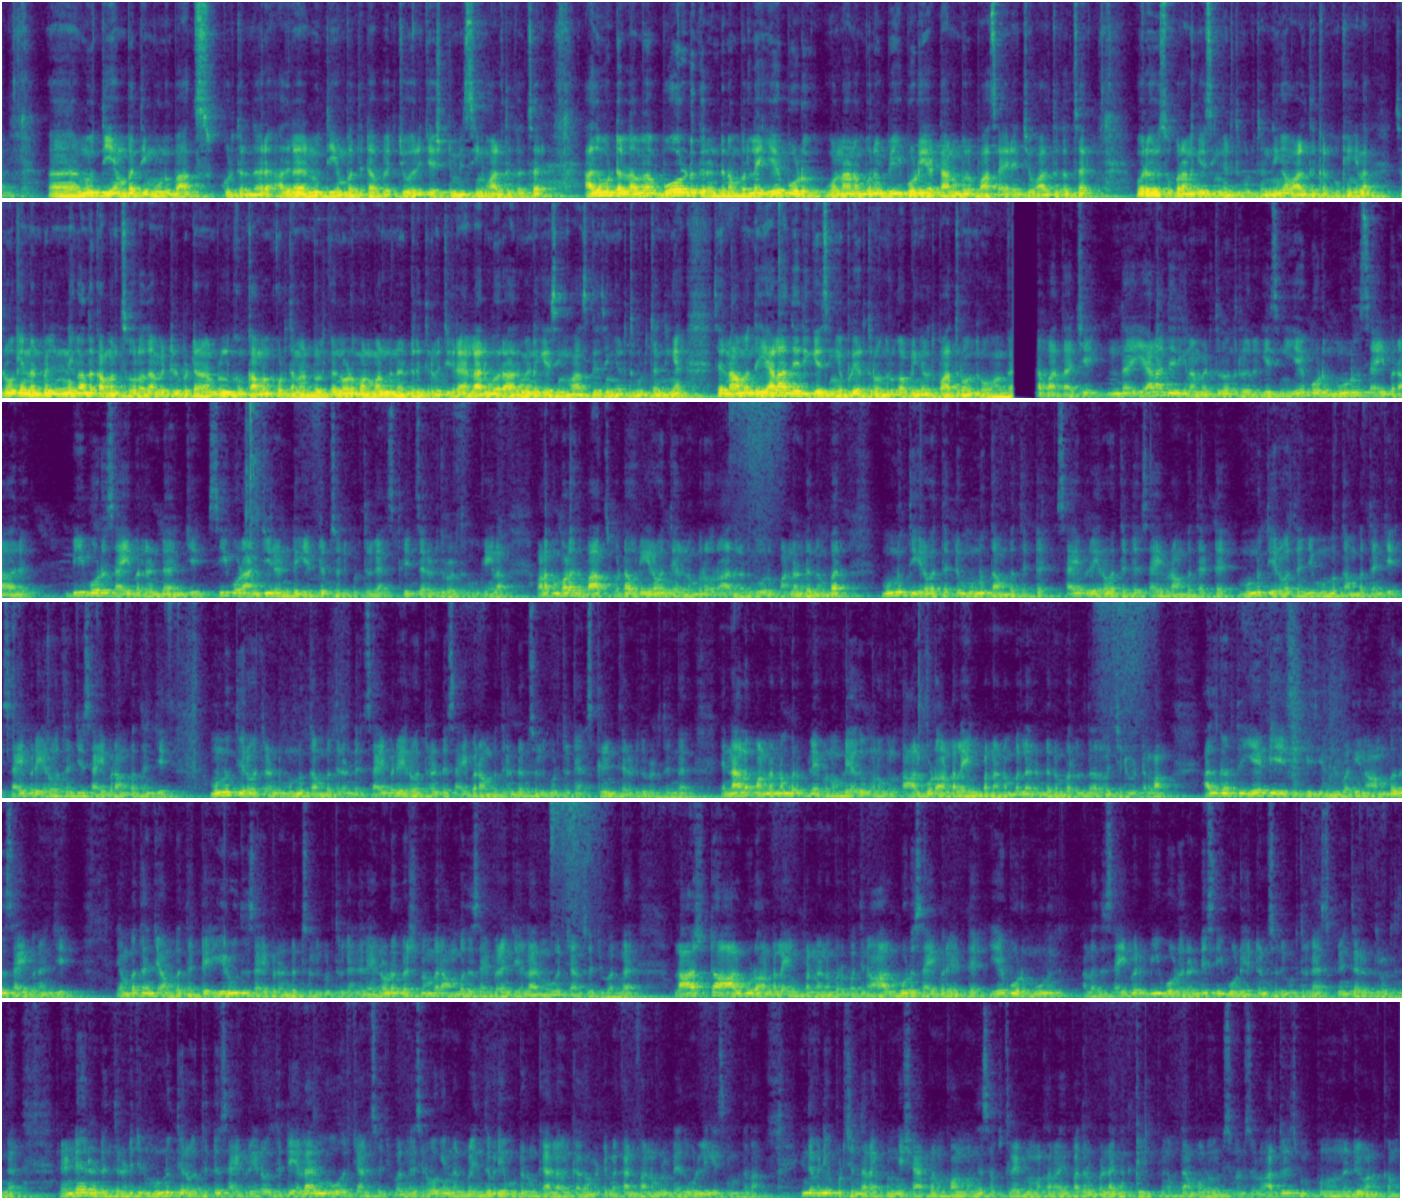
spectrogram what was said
நூற்றி எண்பத்தி மூணு பாக்ஸ் கொடுத்துருந்தாரு. அதில் நூற்றி எண்பத்தெட்டாக போயிடுச்சு ஒரு ஜஸ்ட் மிஸ்ஸிங் வாழ்த்துக்கள் சார் அது மட்டும் இல்லாமல் போர்டுக்கு ரெண்டு நம்பரில் ஏ போர்டு ஒன்றாம் நம்பரும் பி போர்டு எட்டாம் நம்பரும் பாஸ் ஆகிருந்துச்சி வாழ்த்துக்கள் சார் ஒரு சூப்பரான கேசிங் எடுத்து கொடுத்துருந்தீங்க. வாழ்த்துக்கள் ஓகேங்களா சரி ஓகே நண்பர்கள் இன்றைக்கி வந்து கமெண்ட்ஸ் தான் வெற்றி பெற்ற நண்பர்களுக்கும் கமெண்ட் கொடுத்த நண்பர்களுக்கு என்னோட மனமார்ந்த நன்றி தெரிவிச்சுக்கிறேன். எல்லாருமே ஒரு அருமையான கேசிங் மாஸ் கேசிங் எடுத்து கொடுத்துருந்தீங்க. சரி நாம் இந்த ஏழாம் தேதி கேசிங் எப்படி எடுத்துகிட்டு வந்திருக்கோம் அப்படிங்கிறத பார்த்துட்டு வந்துருவாங்க பார்த்தாச்சு இந்த ஏழாம் தேதிக்கு நம்ம எடுத்துகிட்டு வந்துருக்கிற கேசிங் ஏ போர்டு மூணு சைபர் ஆறு. பி போர்டு சைபர் ரெண்டு அஞ்சு சி போர்டு அஞ்சு ரெண்டு எட்டுன்னு சொல்லி கொடுத்துருக்கேன். ஸ்க்ரீன்ஷாட் எடுத்துகிட்டு எடுத்துக்கோங்க ஓகேங்களா வழக்கம் போல் இந்த பாக்ஸ் போட்டால் ஒரு இருபத்தேழு நம்பர் வரும். அதில் இருந்து ஒரு பன்னெண்டு நம்பர் முந்நூற்றி இருபத்தெட்டு முந்நூற்றி ஐம்பத்தெட்டு சைபர் இருபத்தெட்டு சைபர் ஐம்பத்தெட்டு முந்நூற்றி இருபத்தஞ்சு முந்நூற்றி ஐம்பத்தஞ்சு சைபர் இருபத்தஞ்சு சைபர் ஐம்பத்தஞ்சு முந்நூற்றி இருபத்தி ரெண்டு முந்நூற்றி ஐம்பத்தி ரெண்டு சைபர் இருபத்தி ரெண்டு சைபர் ஐம்பத்தி ரெண்டுன்னு சொல்லி கொடுத்துருக்கேன். ஸ்க்ரீன் எடுத்து கொடுத்துருங்க என்னால் பன்னெண்டு நம்பர் ப்ளே பண்ண முடியாது. உங்களுக்கு ஆல்போர்டு அண்டர்லைன் பண்ண நம்பரில் ரெண்டு நம்பர் இருக்குது அதை வச்சுட்டு விட்டுறலாம். அதுக்கடுத்து ஏபிஏசிபிசி வந்து பார்த்தீங்கன்னா ஐம்பது சைபர் அஞ்சு. எண்பத்தஞ்சு ஐம்பத்தெட்டு இருபது சைபர் ரெண்டுன்னு சொல்லி கொடுத்துருக்கேன். இதில் என்னோட பெஸ்ட் நம்பர் ஐம்பது சைபர் அஞ்சு எல்லாருமே ஒரு சான்ஸ் வச்சு பாருங்கள் லாஸ்ட்டாக ஆல் போர்டு அண்டர்லைன் பண்ண நம்பர் பார்த்தீங்கன்னா ஆல் போர்டு சைபர் எட்டு ஏ போர்டு மூணு அல்லது சைபர் பி போர்டு ரெண்டு சி போர்டு எட்டுன்னு சொல்லி கொடுத்துருக்கேன். ஸ்க்ரீன்ஷாட் எடுத்து கொடுத்துருங்க ரெண்டே ரெண்டு திருடிச்சு முந்நூற்றி இருபத்தெட்டு சைபர் இருபத்தெட்டு எல்லாருமே ஒவ்வொரு சான்ஸ் வச்சு பாருங்கள் சரி ஓகே நண்பர் இந்த வீடியோ முற்றிலும் கேரளாவிற்காக மட்டுமே கன்ஃபார்ம் நம்பர் கிடையாது. ஒல்லி கேசிங் மட்டும் தான் இந்த வீடியோ பிடிச்சிருந்தா லைக் பண்ணுங்கள் ஷேர் பண்ணுங்கள் கமெண்ட் பண்ணுங்கள் சப்ஸ்கிரைப் பண்ணுங்கள் பார்த்து பெல் ஐக்கன் கிளிக் பண்ணுங்கள் அப்போ தான் போட சொல்லுவாங்க அடுத்த வீடியோ நன்றி வணக்கம்.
